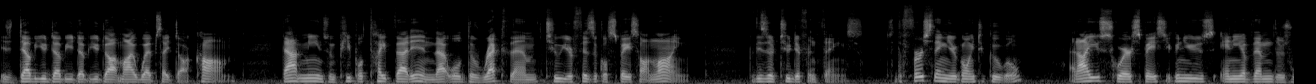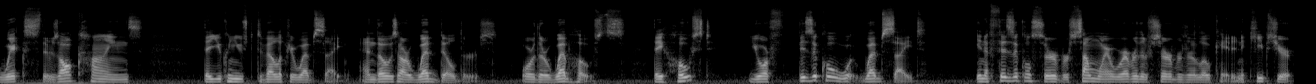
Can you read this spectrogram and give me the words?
is www.mywebsite.com. That means when people type that in, that will direct them to your physical space online. But these are two different things. So the first thing you're going to Google, and I use Squarespace. You can use any of them. There's Wix. There's all kinds that you can use to develop your website. And those are web builders or they're web hosts. They host your physical w- website in a physical server somewhere wherever their servers are located. And it keeps your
